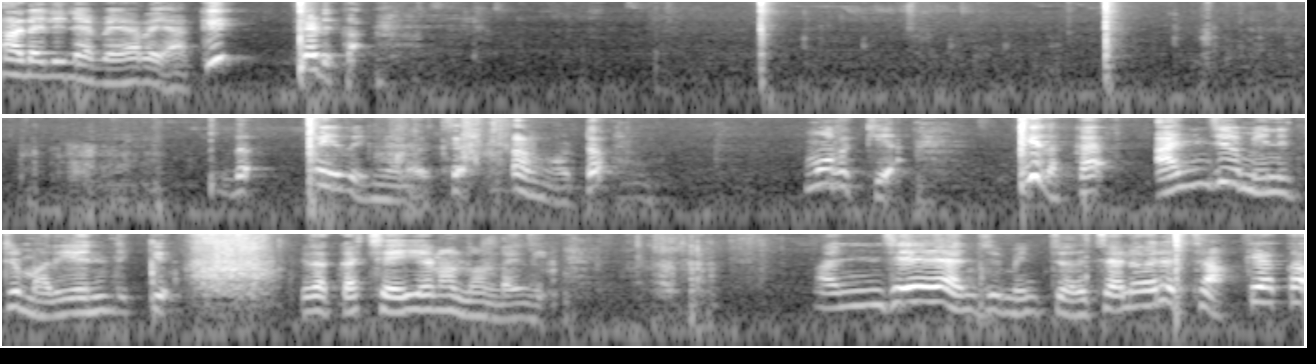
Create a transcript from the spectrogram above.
മടലിനെ വേറെയാക്കി എടുക്കാം. ഇത് ഇതിങ്ങനെ വെച്ച് അങ്ങോട്ട് മുറിക്കുക ഇതൊക്കെ അഞ്ച് മിനിറ്റ് മതി എനിക്ക് ഇതൊക്കെ ചെയ്യണമെന്നുണ്ടെങ്കിൽ. അഞ്ചേ അഞ്ച് മിനിറ്റ്. ചിലവർ ചക്കയൊക്കെ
